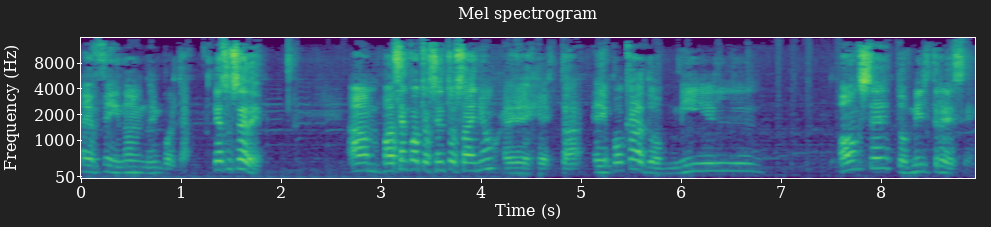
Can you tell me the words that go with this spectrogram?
En fin, no, importa. ¿Qué sucede? Um, pasan 400 años, esta época, 2011, 2013.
